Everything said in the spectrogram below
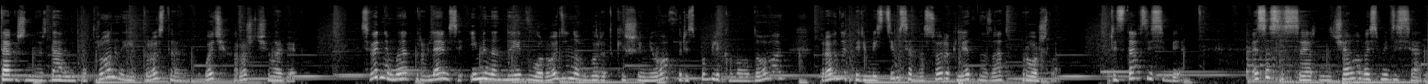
Также наш давний патрон и просто очень хороший человек. Сегодня мы отправляемся именно на его родину, в город Кишинев, Республика Молдова. Правда, переместимся на 40 лет назад в прошлое. Представьте себе, СССР, начало 80-х.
